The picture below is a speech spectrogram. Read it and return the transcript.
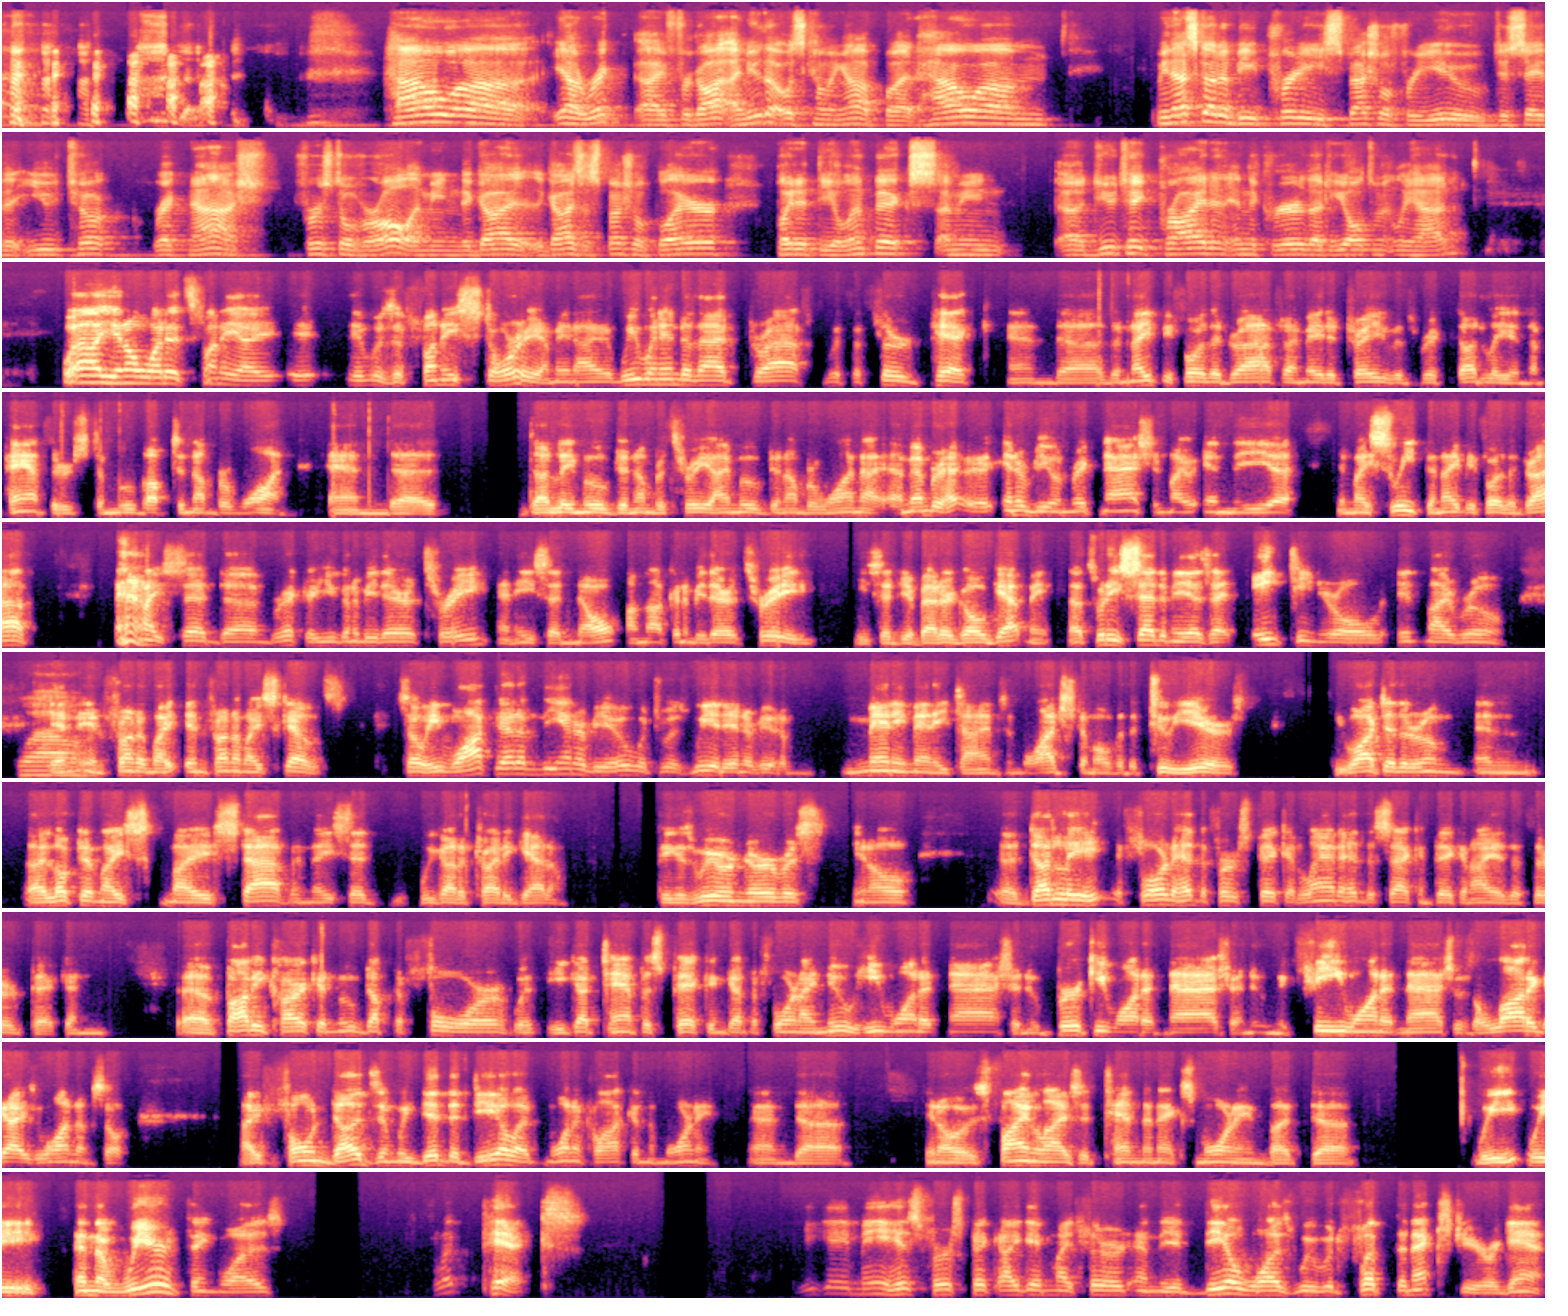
how, uh, yeah, Rick, I forgot, I knew that was coming up, but how, um, I mean, that's got to be pretty special for you to say that you took Rick Nash first overall. I mean, the guy, the guy's a special player, played at the Olympics. I mean, uh, do you take pride in, in the career that he ultimately had? Well, you know what? It's funny. I it, it, was a funny story. I mean, I we went into that draft with the third pick, and uh, the night before the draft, I made a trade with Rick Dudley and the Panthers to move up to number one. And uh, Dudley moved to number three. I moved to number one. I, I remember interviewing Rick Nash in my in the uh, in my suite the night before the draft. And I said, uh, Rick, are you going to be there at three? And he said, No, I'm not going to be there at three. He said, "You better go get me." That's what he said to me as an 18 year old in my room, wow. in, in front of my in front of my scouts. So he walked out of the interview, which was we had interviewed him many many times and watched him over the two years. He walked out of the room, and I looked at my my staff, and they said, "We got to try to get him," because we were nervous. You know, uh, Dudley, Florida had the first pick, Atlanta had the second pick, and I had the third pick, and uh, Bobby had moved up to four with he got Tampa's pick and got to four, and I knew he wanted Nash. I knew Burkie wanted Nash. I knew McPhee wanted Nash. There was a lot of guys wanted him. So I phoned Duds and we did the deal at one o'clock in the morning. And uh, you know, it was finalized at 10 the next morning. But uh, we we and the weird thing was flip picks. He gave me his first pick, I gave my third, and the deal was we would flip the next year again.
